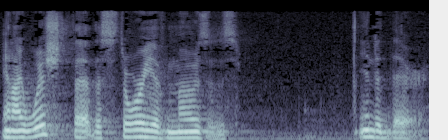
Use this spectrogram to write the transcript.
And I wish that the story of Moses ended there,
